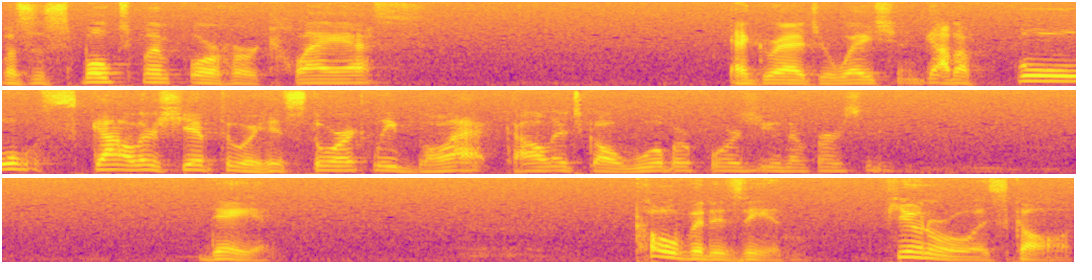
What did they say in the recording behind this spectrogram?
was a spokesman for her class at graduation, got a full scholarship to a historically black college called Wilberforce University dead. COVID is in. Funeral is called.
